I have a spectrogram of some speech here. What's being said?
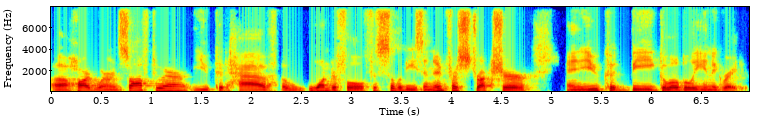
uh, hardware and software. You could have a wonderful facilities and infrastructure, and you could be globally integrated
